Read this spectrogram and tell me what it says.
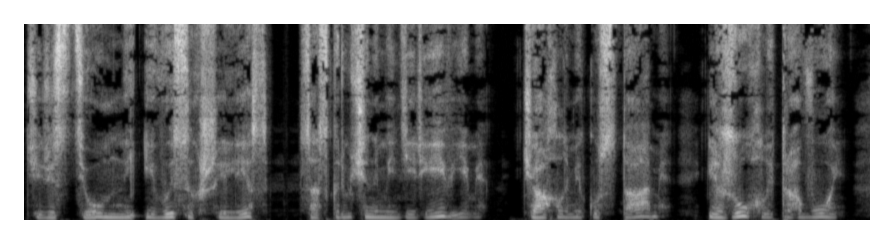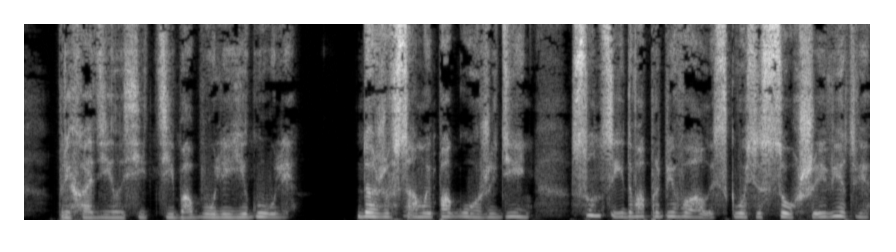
Через темный и высохший лес со скрюченными деревьями, чахлыми кустами и жухлой травой Приходилось идти бабуле Ягуле. Даже в самый погожий день солнце едва пробивалось сквозь иссохшие ветви,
